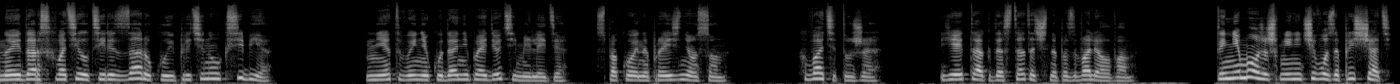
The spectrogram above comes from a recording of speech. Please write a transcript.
но Идар схватил Тирис за руку и притянул к себе. «Нет, вы никуда не пойдете, миледи», – спокойно произнес он. «Хватит уже. Я и так достаточно позволял вам». «Ты не можешь мне ничего запрещать!»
